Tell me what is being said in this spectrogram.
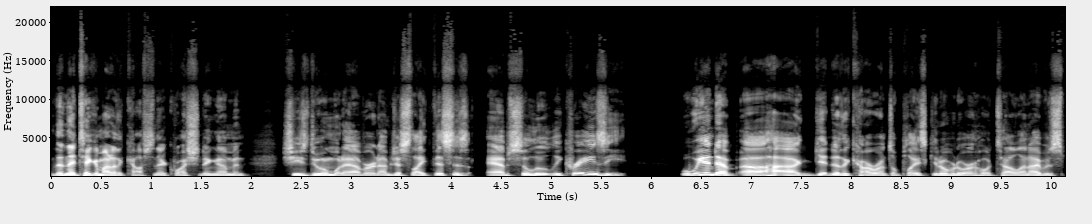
then they take him out of the cuffs and they're questioning him and she's doing whatever and I'm just like this is absolutely crazy. Well, we end up uh, uh getting to the car rental place, get over to our hotel and I was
